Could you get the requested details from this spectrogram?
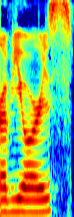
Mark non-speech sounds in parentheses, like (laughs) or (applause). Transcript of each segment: of yours.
